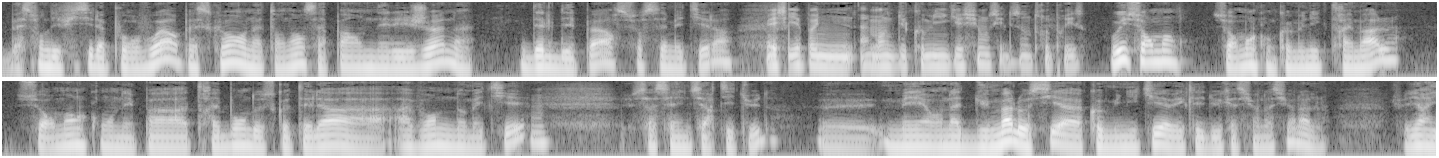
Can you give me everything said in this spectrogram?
bah, sont difficiles à pourvoir parce qu'on a tendance à pas emmener les jeunes dès le départ sur ces métiers-là. Est-ce qu'il n'y a pas un manque de communication aussi des entreprises? Oui, sûrement. Sûrement qu'on communique très mal, sûrement qu'on n'est pas très bon de ce côté-là à, vendre nos métiers. Mmh. Ça, c'est une certitude. Euh, mais on a du mal aussi à communiquer avec l'éducation nationale. Je veux dire, il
